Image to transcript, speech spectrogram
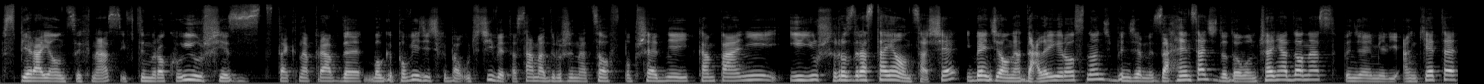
wspierających nas i w tym roku już jest tak naprawdę, mogę powiedzieć chyba uczciwie, ta sama drużyna co w poprzedniej kampanii i już rozrastająca się i będzie ona dalej rosnąć. Będziemy zachęcać do dołączenia do nas, będziemy mieli ankietę,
